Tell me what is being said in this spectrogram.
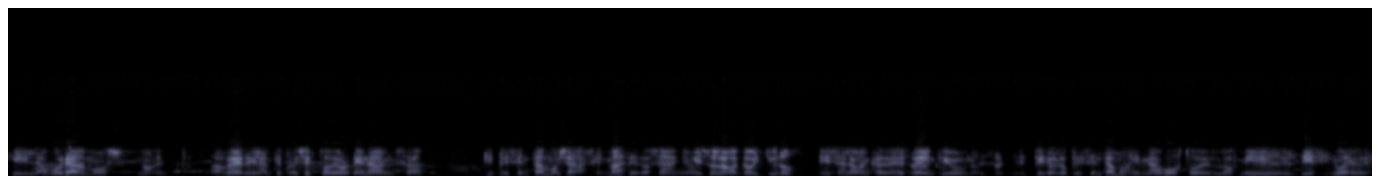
que elaboramos, a ver, el anteproyecto de ordenanza que presentamos ya hace más de dos años. ¿Eso es la banca 21? Esa es la banca de 21. Pero lo presentamos en agosto del 2019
